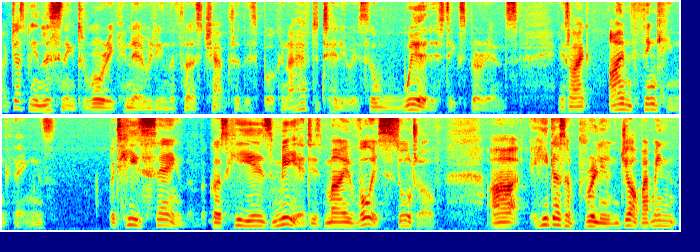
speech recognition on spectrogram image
I've just been listening to Rory Kinnear reading the first chapter of this book, and I have to tell you, it's the weirdest experience. It's like I'm thinking things, but he's saying them because he is me. It is my voice, sort of. Uh, he does a brilliant job. I mean,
